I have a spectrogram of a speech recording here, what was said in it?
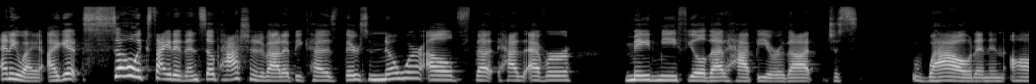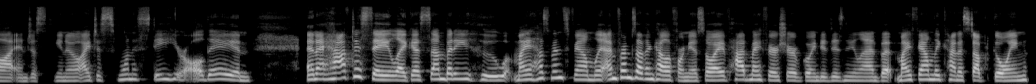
Anyway, I get so excited and so passionate about it because there's nowhere else that has ever made me feel that happy or that just wowed and in awe and just you know i just want to stay here all day and and i have to say like as somebody who my husband's family i'm from southern california so i've had my fair share of going to disneyland but my family kind of stopped going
